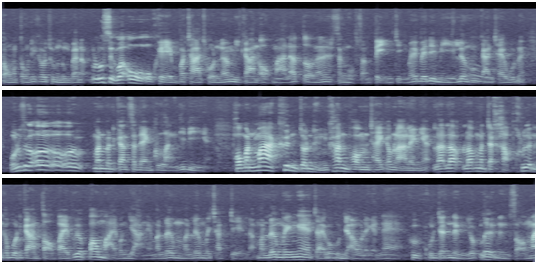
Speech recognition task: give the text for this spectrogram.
ตรงตรงที่เขาชุมนุมกัน รู้สึกว่าโอ้โอเค ประชาชนแล้วมีการออกมาแล้วตอนนั้นสงบสันติจริงๆไม่ไม่ได้มีเรื่องของการใช้อาวุธเลยผมรู้สึกว่าเออเออเออมันเป็นการแสดงพลังที่ดีไงพอมันมากขึ้นจนถึงขั้นพอมันใช้กำลังอะไรเงี้ยแล้วแล้วแล้วมันจะขับเคลื่อนขบวนการต่อไปเพื่อเป้าหมายบางอย่างเนี่ยมันเริ่มมันเริ่มไม่ชัดเจนแล้วมันเริ่มไม่แน่ใจว่าคุณจะเอาอะไรกันแน่คือคุณจะหนึ่งยกเลิกหนึ่งสองไหม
